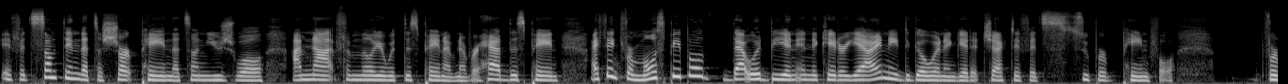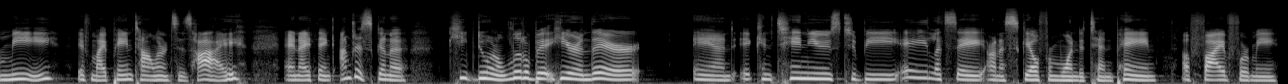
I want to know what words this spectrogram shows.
if it's something that's a sharp pain that's unusual. I'm not familiar with this pain. I've never had this pain. I think for most people that would be an indicator. Yeah, I need to go in and get it checked if it's super painful for me, if my pain tolerance is high and I think I'm just going to keep doing a little bit here and there, and it continues to be a, let's say, on a scale from one to 10 pain, a five for me,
